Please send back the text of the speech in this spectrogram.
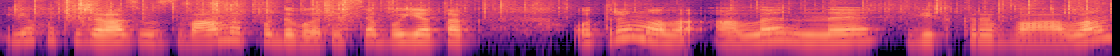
Я хочу зразу з вами подивитися, бо я так отримала, але не відкривала.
